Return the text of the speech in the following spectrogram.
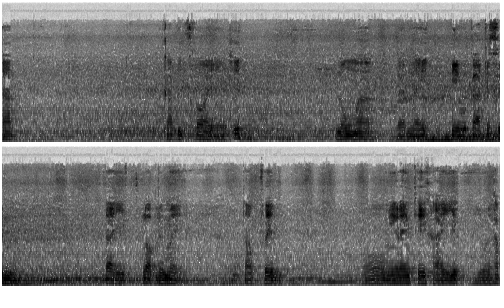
กราฟกราฟบิตคอยที่ลงมาแบบไหน มีโอกาสจะขึ้น ได้อีกรอบหรือไม่ ตามเฟรม โอ้ มีแรงเทขายเยอะอยู่นะครับ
